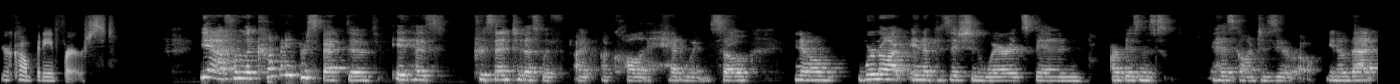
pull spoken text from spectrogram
your company first. Yeah, from the company perspective, it has presented us with, I, I call it headwind. So, you know, we're not in a position where it's been, our business has gone to zero. You know, that,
